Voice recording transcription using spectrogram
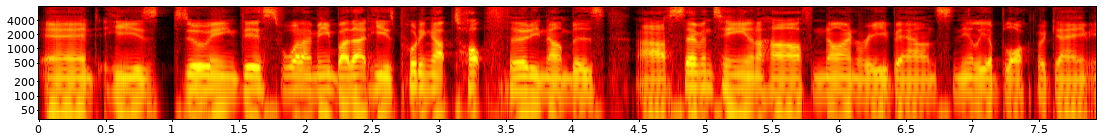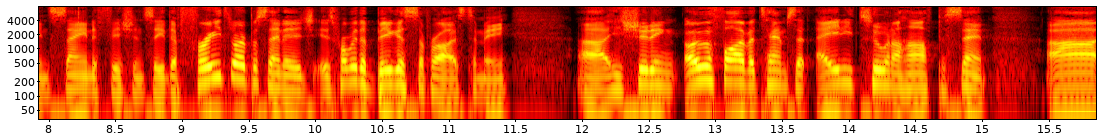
And he is doing this. What I mean by that, he is putting up top 30 numbers, uh, 17 and a half, nine rebounds, nearly a block per game, insane efficiency. The free throw percentage is probably the biggest surprise to me. Uh, he's shooting over five attempts at 82.5%. Uh,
